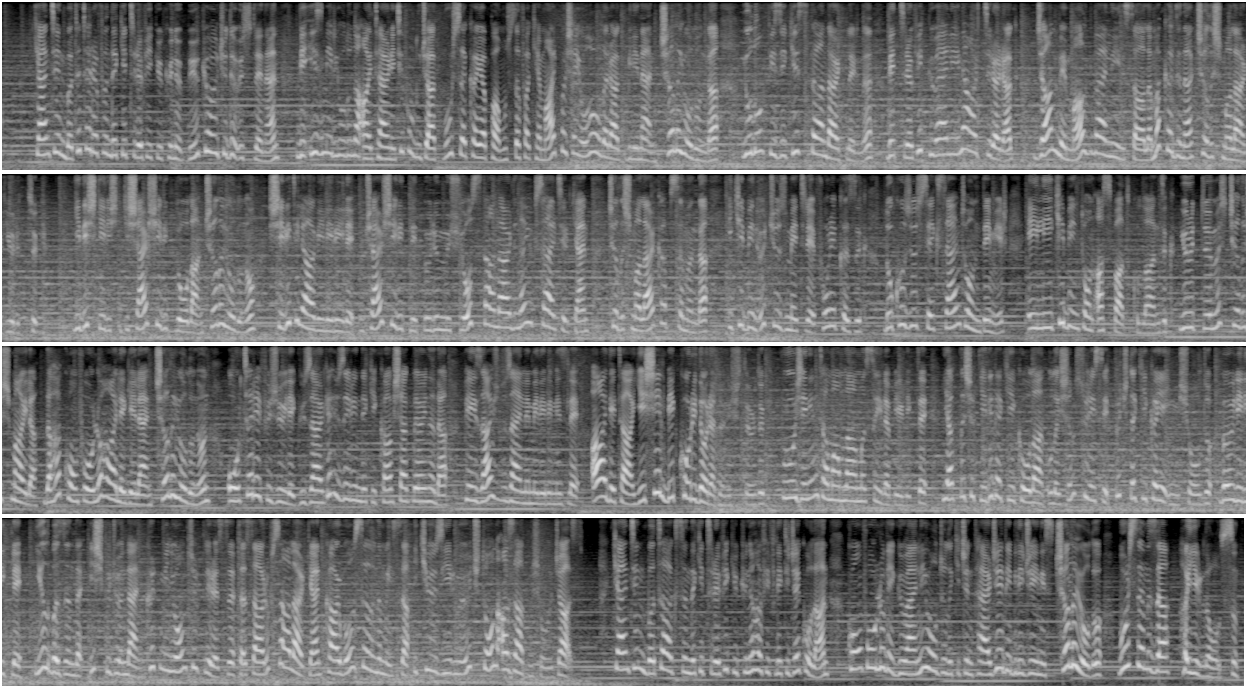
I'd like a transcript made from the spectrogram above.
Kentin batı tarafındaki trafik yükünü büyük ölçüde üstlenen ve İzmir yoluna alternatif olacak Bursa Kayapa Mustafa Kemal Paşa yolu olarak bilinen Çalı yolunda yolun fiziki standartlarını ve trafik güvenliğini arttırarak can ve mal güvenliğini sağlamak adına çalışmalar yürüttük. Gidiş geliş ikişer şeritli olan Çalı yolunu şerit ilaveleriyle üçer şeritli bölünmüş yol standardına yükseltirken çalışmalar kapsamında 2300 metre fore kazık, 980 ton demir, 52 bin ton asfalt kullandık. Yürüttüğümüz çalışmayla daha konforlu hale gelen Çalı yolunun orta refüjüyle güzergah üzerindeki kavşaklarını da peyzaj düzenlemelerimizle adeta yeşil bir koridora dönüştürdük. Projenin tamamlanmasıyla birlikte yaklaşık 7 dakika olan ulaşım süresi 3 dakikaya inmiş oldu. Böylelikle yıl bazında iş gücünden 40 milyon Türk lirası tasarruf sağlarken karbon salınımı ise 223 ton azaltmış olacağız kentin batı aksındaki trafik yükünü hafifletecek olan konforlu ve güvenli yolculuk için tercih edebileceğiniz Çalı yolu Bursa'mıza hayırlı olsun.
